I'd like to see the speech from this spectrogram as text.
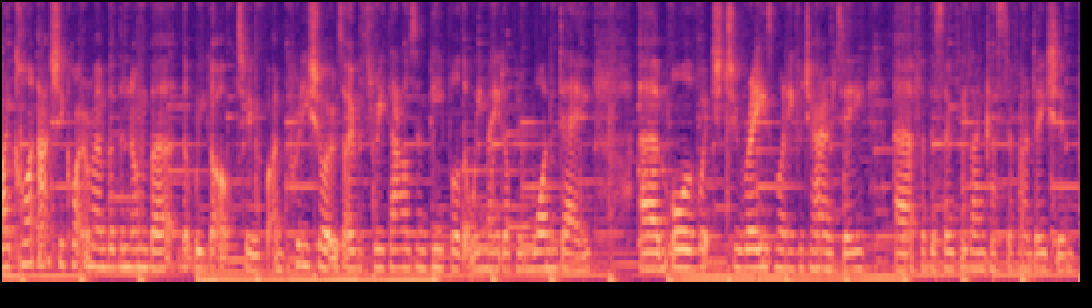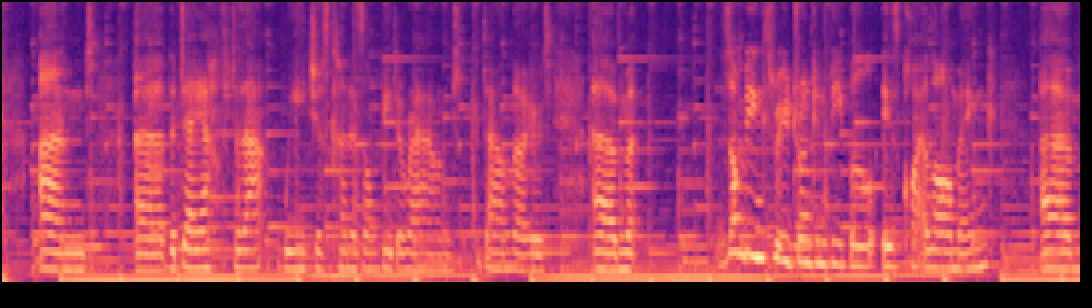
I can't actually quite remember the number that we got up to, but I'm pretty sure it was over 3,000 people that we made up in one day, um, all of which to raise money for charity uh, for the Sophie Lancaster Foundation. And uh, the day after that, we just kind of zombied around download. Um, through drunken people is quite alarming. Um,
